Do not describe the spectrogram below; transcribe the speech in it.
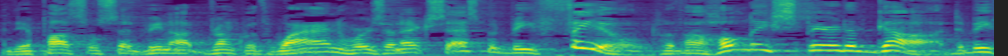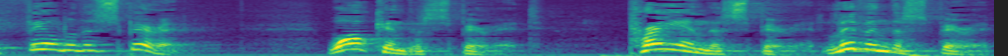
And the apostle said, Be not drunk with wine, where's an excess, but be filled with the Holy Spirit of God, to be filled with the Spirit. Walk in the Spirit. Pray in the Spirit. Live in the Spirit.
